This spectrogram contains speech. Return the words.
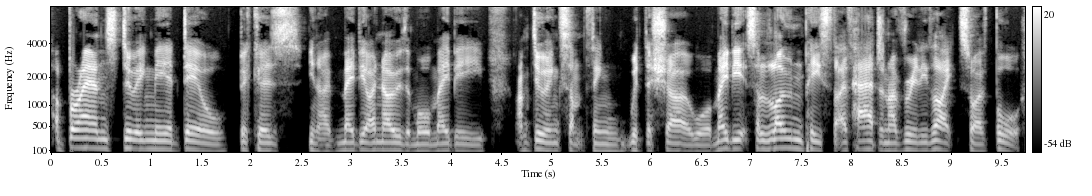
a brand's doing me a deal because, you know, maybe I know them or maybe I'm doing something with the show or maybe it's a loan piece that I've had and I've really liked, so I've bought.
